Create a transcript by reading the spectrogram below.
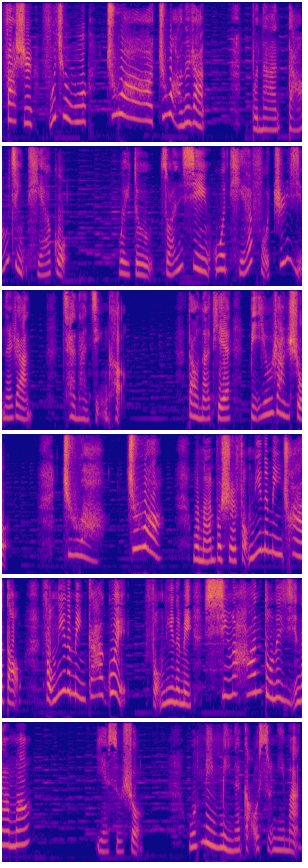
凡是呼求我主啊主啊的人，不能都进天国；唯独遵行我天父旨意的人，才能进去。到那天，必有人说：“主啊主啊！”我们不是奉你的名传道，奉你的名赶鬼，奉你的名行了很多的异能吗？耶稣说：“我明明的告诉你们，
